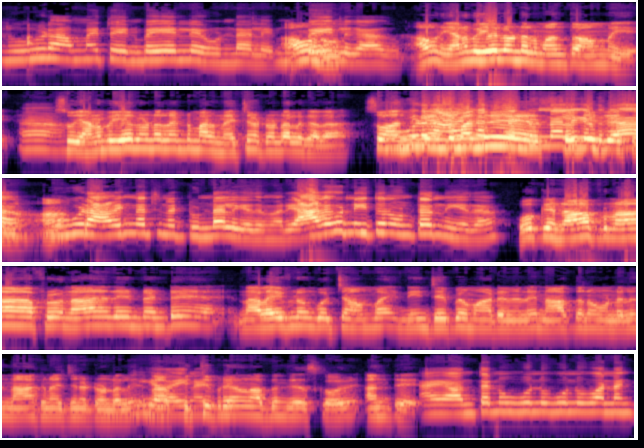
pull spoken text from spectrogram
నువ్వు కూడా అమ్మాయితో ఎనభై ఏళ్ళే ఉండాలి. అవును. కాదు. అవును ఎనభై ఏళ్ళు ఉండాలి మనతో అమ్మాయి. సో ఎనభై ఏళ్ళు ఉండాలంటే మనకు నచ్చినట్టు ఉండాలి కదా. సో అందుకే? నువ్వు కూడా ఆమెకు నచ్చినట్టు ఉండాలి కదా మరి. ఆమె కూడా నీతో ఉంటుంది కదా. ఓకే నా నా ప్ర- నాదేంటంటే నా లైఫ్లోకి వచ్చే అమ్మాయి నేను చెప్పే మాట వినాలి నాతోనే ఉండాలి నాకు నచ్చినట్టు ఉండాలి నా పిచ్చి ప్రేమను అర్థం చేసుకోవాలి అంతే. అంత నువ్వు నువ్వు నువ్వు అన్నాక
